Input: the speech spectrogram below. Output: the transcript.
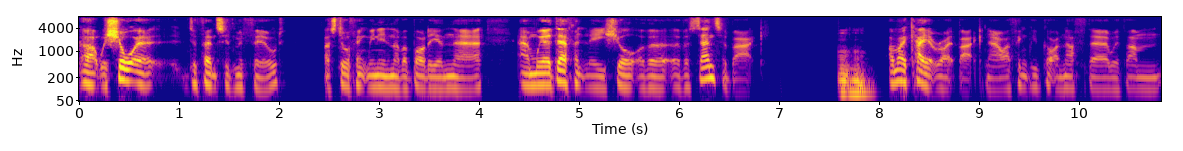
Uh, we're short at defensive midfield. I still think we need another body in there, and we're definitely short of a of a centre back. Mhm. I'm okay at right back now. I think we've got enough there with um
